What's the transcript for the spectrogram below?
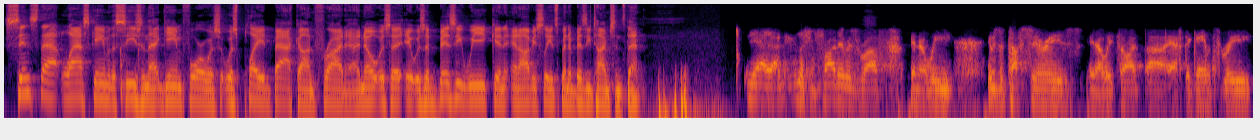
since that last game of the season. That Game Four was was played back on Friday. I know it was a it was a busy week, and, and obviously it's been a busy time since then. Yeah, I mean, listen, Friday was rough. You know, we it was a tough series. You know, we thought uh, after Game Three,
